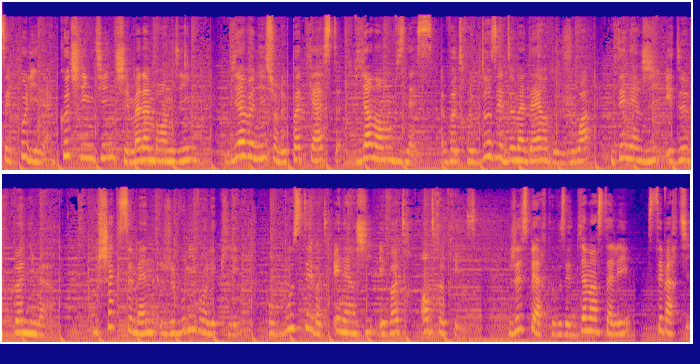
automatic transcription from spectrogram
c'est Pauline, coach LinkedIn chez Madame Branding. Bienvenue sur le podcast Bien dans mon business, votre dose hebdomadaire de joie, d'énergie et de bonne humeur. Où chaque semaine, je vous livre les clés pour booster votre énergie et votre entreprise. J'espère que vous êtes bien installés. C'est parti.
